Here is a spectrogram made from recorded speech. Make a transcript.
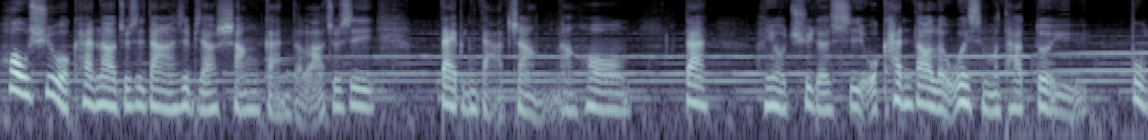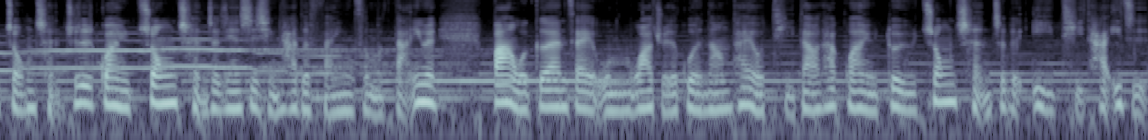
后续我看到就是当然是比较伤感的啦，就是带兵打仗，然后但很有趣的是，我看到了为什么他对于不忠诚，就是关于忠诚这件事情，他的反应这么大。因为包含我个案在我们挖掘的过程当中，他有提到他关于对于忠诚这个议题，他一直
